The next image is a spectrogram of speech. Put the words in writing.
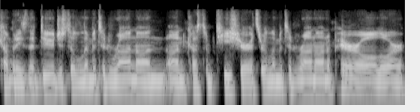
companies that do just a limited run on on custom t-shirts or limited run on apparel or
